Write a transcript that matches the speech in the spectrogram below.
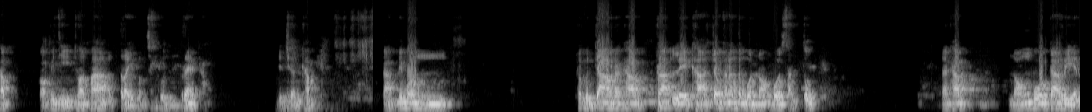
ครับก่อพิธีทอดผ้าไตรบางสกุลแรกครับเรียนเชิญครับกราบนิมนต์ พระคุณเจ้านะครับ พระเลขาเจ้าคณะตำบลหนองบัวสันตุนะครับหนองบัวกาเหรียน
